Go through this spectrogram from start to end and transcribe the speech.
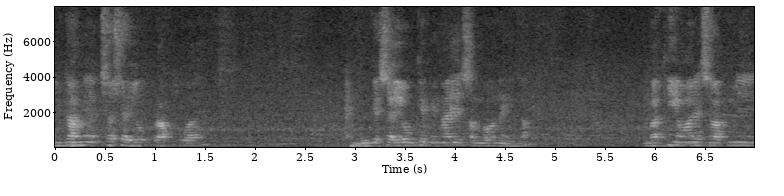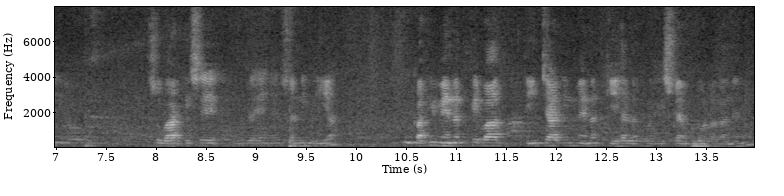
इनका हमें अच्छा सहयोग प्राप्त हुआ है। इनके सहयोग के बिना ये संभव नहीं था। बाकी हमारे साथ में जो शुभार्थी से रहे हैं सनी भैया काफ़ी मेहनत के बाद तीन चार दिन मेहनत की है लगभग इस कैंप को लगाने में।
